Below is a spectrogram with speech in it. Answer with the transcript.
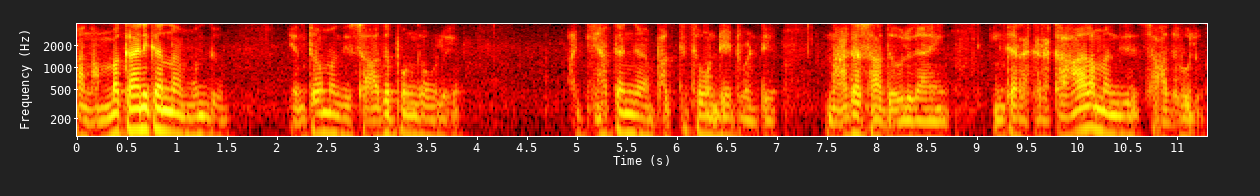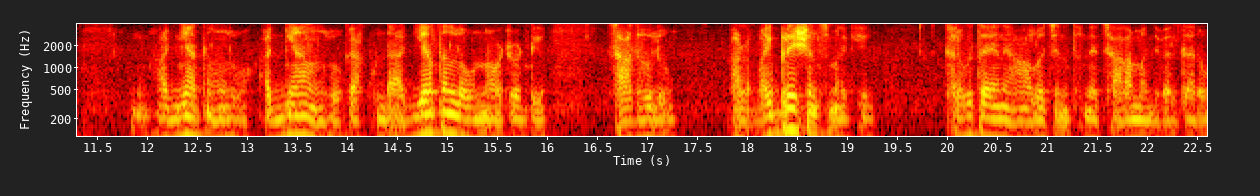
ఆ నమ్మకానికన్నా ముందు ఎంతోమంది సాధు పొంగవులు అజ్ఞాతంగా భక్తితో ఉండేటువంటి నాగ సాధువులు కానీ ఇంకా రకరకాల మంది సాధువులు అజ్ఞాతంలో అజ్ఞానంలో కాకుండా అజ్ఞాతంలో ఉన్నటువంటి సాధువులు వాళ్ళ వైబ్రేషన్స్ మనకి కలుగుతాయనే ఆలోచనతోనే చాలామంది వెళ్తారు.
